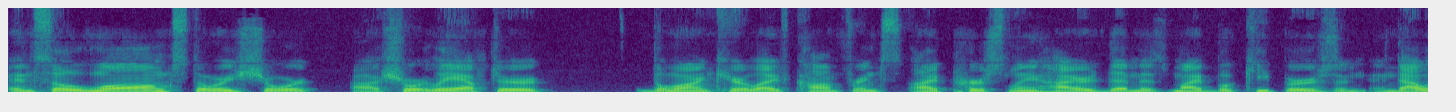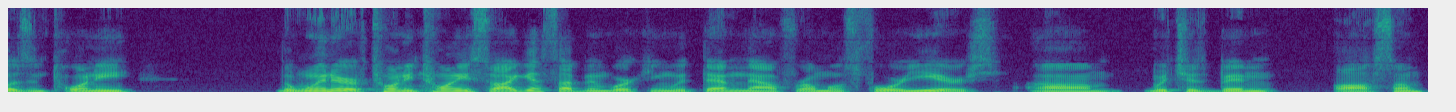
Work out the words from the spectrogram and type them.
And so, long story short, uh, shortly after the Lawn Care Life conference, I personally hired them as my bookkeepers, and, and that was in 20, the winter of 2020. So I guess I've been working with them now for almost four years, um, which has been awesome.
